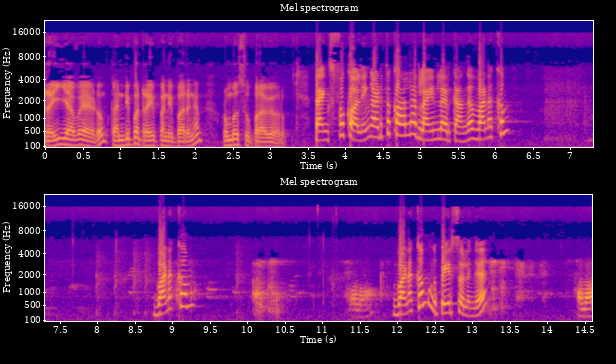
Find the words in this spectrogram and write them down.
ட்ரையாகவே ஆகிடும் கண்டிப்பாக ட்ரை பண்ணி பாருங்க. ரொம்ப சூப்பராகவே வரும். தேங்க்ஸ் ஃபார் காலிங் அடுத்த காலர் லைனில் இருக்காங்க. வணக்கம். வணக்கம். வணக்கம் உங்க பேர் சொல்லுங்க. ஹலோ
